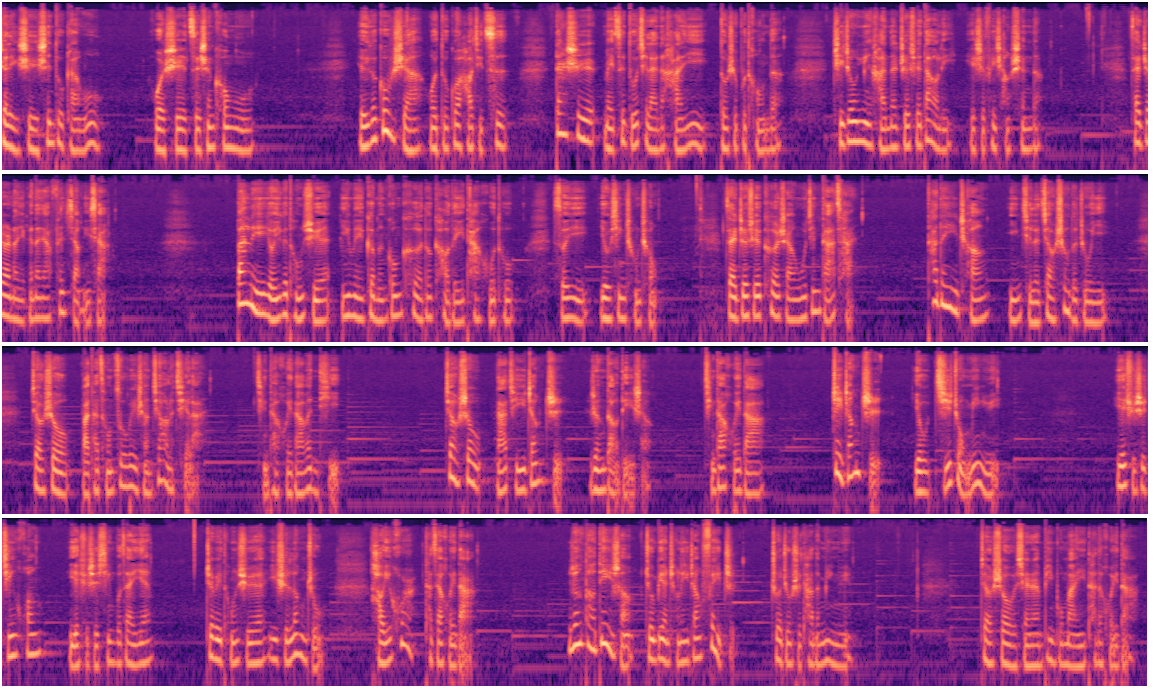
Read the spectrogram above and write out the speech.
这里是深度感悟，我是资深空无。有一个故事啊，我读过好几次，但是每次读起来的含义都是不同的，其中蕴含的哲学道理也是非常深的。在这儿呢，也跟大家分享一下。班里有一个同学，因为各门功课都考得一塌糊涂，所以忧心忡忡，在哲学课上无精打采。他的异常引起了教授的注意。教授把他从座位上叫了起来，请他回答问题。教授拿起一张纸扔到地上，请他回答：这张纸有几种命运？也许是惊慌，也许是心不在焉。这位同学一时愣住，好一会儿他才回答：扔到地上就变成了一张废纸，这就是他的命运。教授显然并不满意他的回答。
